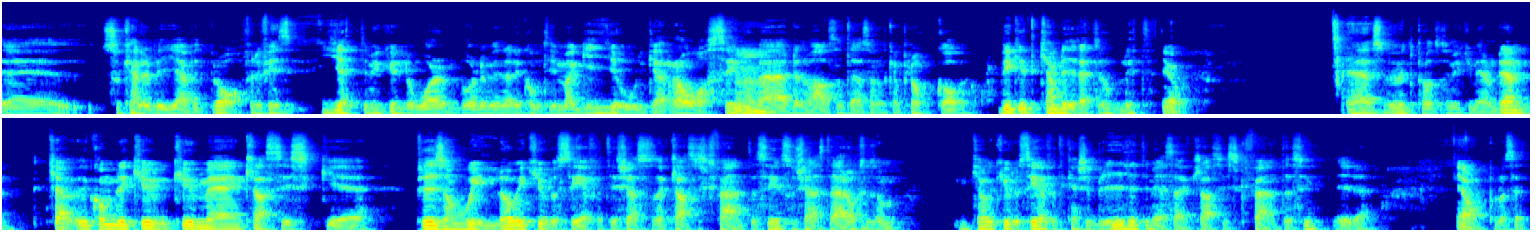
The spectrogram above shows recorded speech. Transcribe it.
eh, så kan det bli jävligt bra. För det finns jättemycket lore både när det kommer till magi och olika raser i Mm. världen och allt sånt där som de kan plocka av. Vilket kan bli rätt roligt. Ja. Eh, så vi behöver inte prata så mycket mer om den. Det kommer bli kul, kul med en klassisk, eh, precis som Willow är kul att se för att det känns som en klassisk fantasy så känns det här också som det kan vara kul att se för att det kanske blir lite mer så klassisk fantasy i det Ja. på något sätt.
